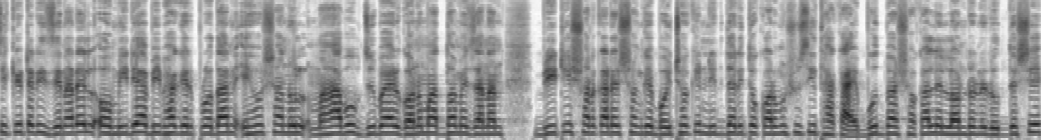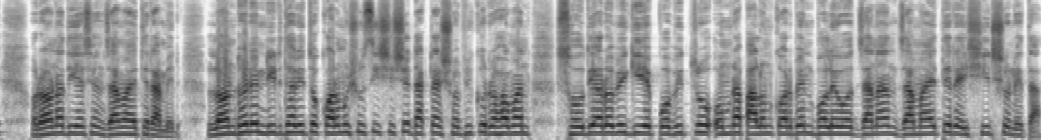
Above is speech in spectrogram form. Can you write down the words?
সেক্রেটারি জেনারেল মিডিয়া বিভাগের প্রধান এহসানুল মাহবুব জুবায়ের গণমাধ্যমে জানান, ব্রিটিশ সরকারের সঙ্গে বৈঠকে নির্ধারিত কর্মসূচি থাকায় বুধবার সকালে লন্ডনের উদ্দেশ্যে রওনা দিয়েছেন জামায়াতের আমির লন্ডনের নির্ধারিত কর্মসূচি শেষে ডাক্তার শফিকুর রহমান সৌদি আরবে গিয়ে পবিত্র ওমরা পালন করবেন বলেও জানান জামায়াতের এই শীর্ষ নেতা।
